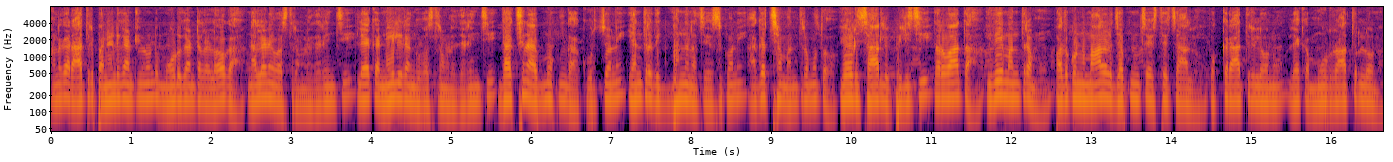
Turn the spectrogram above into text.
అనగా రాత్రి పన్నెండు గంటల నుండి మూడు గంటలలోగా నల్లని వస్త్రములు ధరించి లేక నీలిరంగు వస్త్రములు ధరించి దక్షిణ అభిముఖంగా కూర్చొని యంత్ర దిగ్బంధన చేసుకొని అగచ్చ మంత్రముతో ఏడు సార్లు పిలిచి తర్వాత ఇదే మంత్రము పదకొండు మాలలు జపం చేస్తే చాలు ఒక్క రాత్రిలోను లేక మూడు రాత్రుల్లోనూ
